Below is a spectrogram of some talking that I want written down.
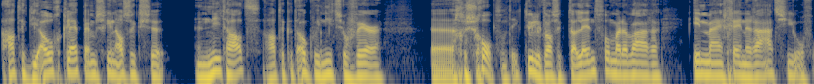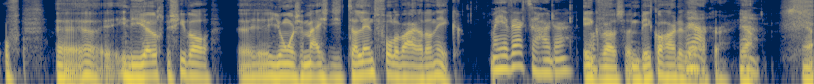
had ik die oogklep. En misschien als ik ze niet had, had ik het ook weer niet zo ver eh, geschopt. Want ik, tuurlijk was ik talentvol, maar er waren in mijn generatie of, of eh, in de jeugd misschien wel eh, jongens en meisjes die talentvoller waren dan ik. Maar jij werkte harder. Ik was een bikkelharde werker. Ja. Ja.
